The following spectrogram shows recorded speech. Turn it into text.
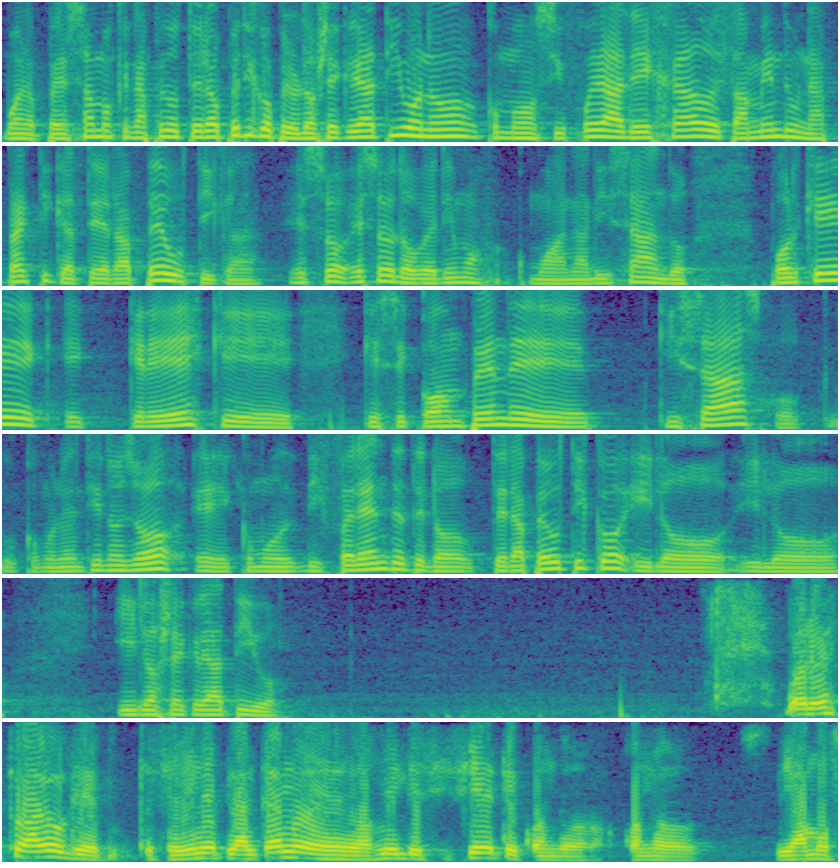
bueno, pensamos que en aspecto terapéutico, pero lo recreativo no, como si fuera alejado también de una práctica terapéutica. Eso, eso lo venimos como analizando. ¿Por qué eh, crees que, se comprende quizás, o, como lo entiendo yo, eh, como diferente entre lo terapéutico y lo, y lo, y lo recreativo? Bueno, esto es algo que, que se viene planteando desde 2017, cuando, cuando digamos,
